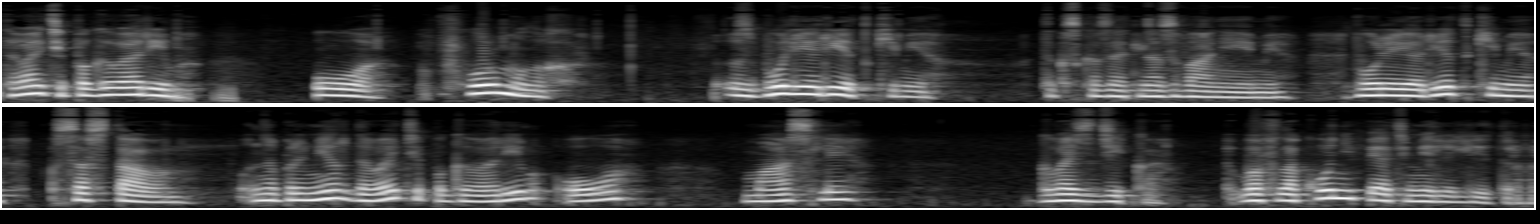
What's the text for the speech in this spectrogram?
Давайте поговорим о формулах с более редкими, так сказать, названиями, более редкими составом. Например, давайте поговорим о масле гвоздика. Во флаконе 5 мл.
